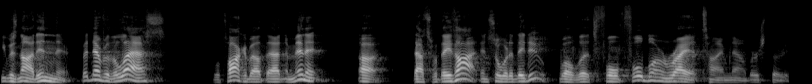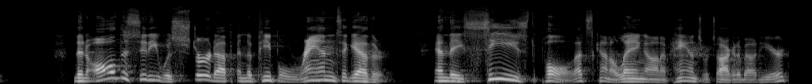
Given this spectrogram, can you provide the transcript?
He was not in there. But nevertheless, we'll talk about that in a minute. Uh, that's what they thought. And so what did they do? Well, it's full, full-blown riot time now, verse 30. Then all the city was stirred up, and the people ran together. And they seized Paul, that's kind of laying on of hands we're talking about here,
